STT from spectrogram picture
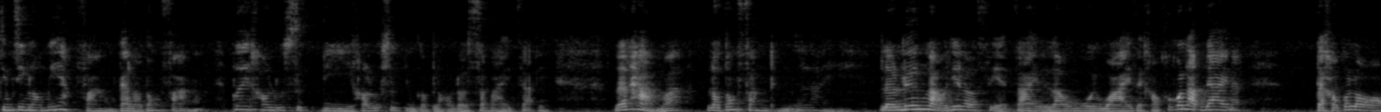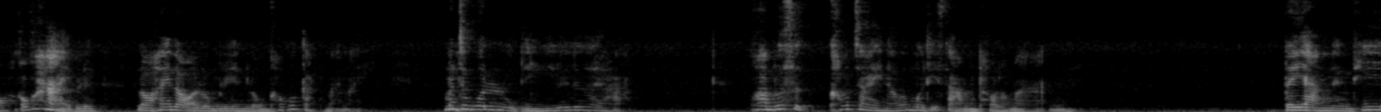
จริง ๆ เราไม่อยากฟังแต่เราต้องฟัง เพื่อให้เขารู้สึกดี เขารู้สึกอยู่กับเราเราสบายใจ แล้วถามว่าเราต้องฟังถึงเมื่อไหร่แล้วเรื่องเราที่เราเสียใจหรือเราโวยวายใส่เขาเขาก็รับได้นะ แต่เขาก็รอเขาก็หายไปเลย รอให้เราอารมณ์เรียนลงเขาก็กลับมาใหม่ มันจะวนลูปอย่างนี้เรื่อยๆค่ะ ความรู้สึกเข้าใจนะว่ามือที่สามมันทรมาน แต่อย่างหนึ่งที่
